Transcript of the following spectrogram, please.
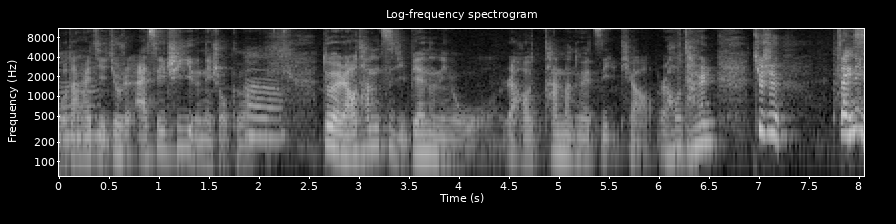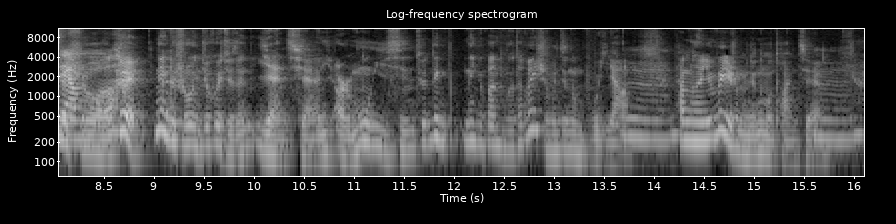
我当时还记得，就是 S.H.E 的那首歌。嗯。对，然后他们自己编的那个舞，然后他们班同学自己跳，然后当时就是 在那个时候，对那个时候你就会觉得眼前耳目一新，就那个那个班同学他为什么就那么不一样？嗯。他们同学为什么就那么团结？嗯。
